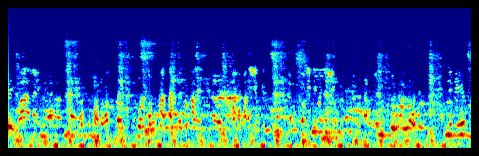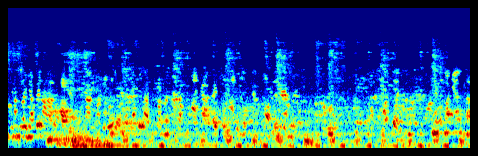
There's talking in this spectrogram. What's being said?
ยว่าอะไรก็ก็คือหมอบอกว่าเออควรต้องผ่าตัดเลยต้องอะไรอย่างเงี้ยเลยเขาบอกว่าที่ยังไม่รู้แต่ก็ไม่คิดว่าจะเร็วคือมันเลยทีนี้ทำระยะเวลาของการผ่าตัดระยะเวลาที่เราจะจับในการได้ผลก่อนเลยนะถ้าเกิดตอนนี้สา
